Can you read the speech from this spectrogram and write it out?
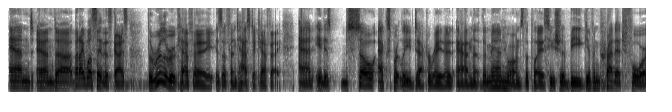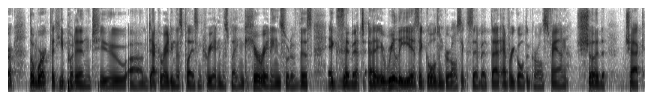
And and uh, but I will say this, guys: the Rue La Rue Cafe is a fantastic cafe, and it is so expertly decorated. And the man who owns the place, he should be given credit for the work that he put into um, decorating this place and creating this place and curating sort of this exhibit. Uh, it really is a Golden Girls exhibit that every Golden Girls fan should check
